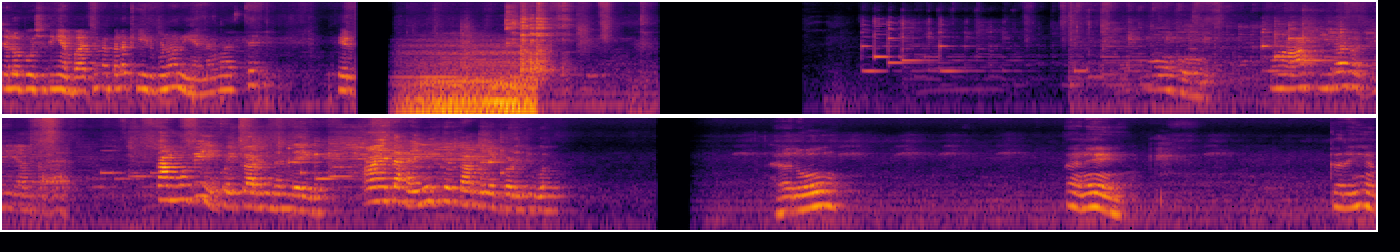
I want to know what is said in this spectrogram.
ਚਲੋ ਪੁੱਛਦੀ ਆ ਬਾਅਦ ਚ ਮੈਂ ਪਹਿਲਾਂ ਖੀਰ ਬਣਾਉਣੀ ਆ ਇਹਨਾਂ ਵਾਸਤੇ ਫਿਰ ਓਹੋ ਹੁਣ ਆ ਕਿਹਦਾ ਬੱਜੀ ਜਾਂਦਾ ਹੈ ਕੰਮ ਵੀ ਨਹੀਂ ਕੋਈ ਕਰਨ ਦਿੰਦੇਗੇ ਐਂ ਤਾਂ ਹੈ ਨਹੀਂ ਕੋਈ ਕੰਮ ਨਿਬੜ ਜੂਗਾ। ਹੈਲੋ? ਭੈਣੇ ਕਰੀ ਆ।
